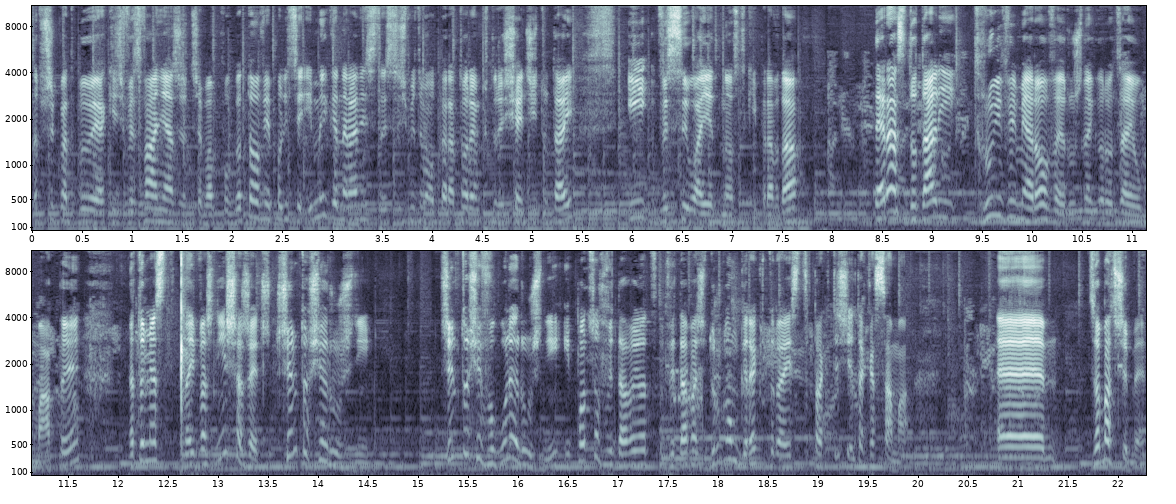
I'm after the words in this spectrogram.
na przykład były jakieś wyzwania, że trzeba pogotowie, policję i my generalnie jesteśmy tym operatorem, który siedzi tutaj i wysyła jednostki, prawda? Teraz dodali trójwymiarowe różnego rodzaju mapy. Natomiast najważniejsza rzecz, czym to się różni? Czym to się w ogóle różni i po co wydawać, wydawać drugą grę, która jest praktycznie taka sama? Ehm, zobaczymy,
